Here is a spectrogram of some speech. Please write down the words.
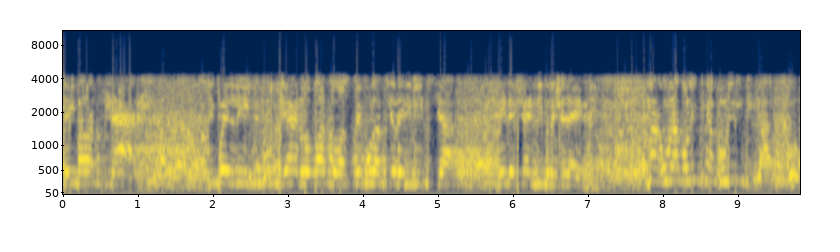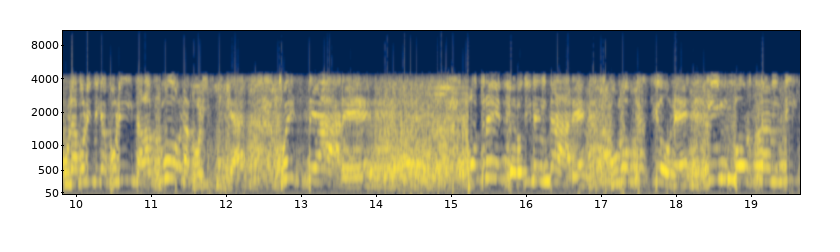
dei palazzinari, di quelli che hanno fatto la speculazione edilizia nei decenni precedenti, ma una politica politica, una politica pulita, la buona politica, queste aree potrebbero diventare un'occasione importantissima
